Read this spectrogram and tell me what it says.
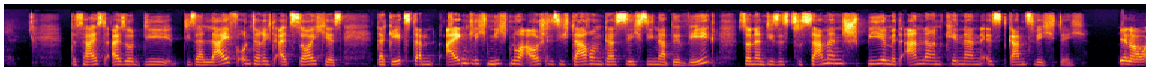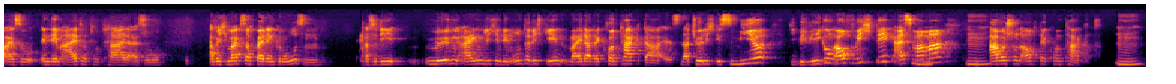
Das heißt also, die, dieser Live-Unterricht als solches, da geht es dann eigentlich nicht nur ausschließlich darum, dass sich Sina bewegt, sondern dieses Zusammenspiel mit anderen Kindern ist ganz wichtig. Genau, also in dem Alter total. Also, aber ich mag es auch bei den Großen. Also die mögen eigentlich in den Unterricht gehen, weil da der Kontakt da ist. Natürlich ist mir die Bewegung auch wichtig als Mama, mhm. aber schon auch der Kontakt. Mhm.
